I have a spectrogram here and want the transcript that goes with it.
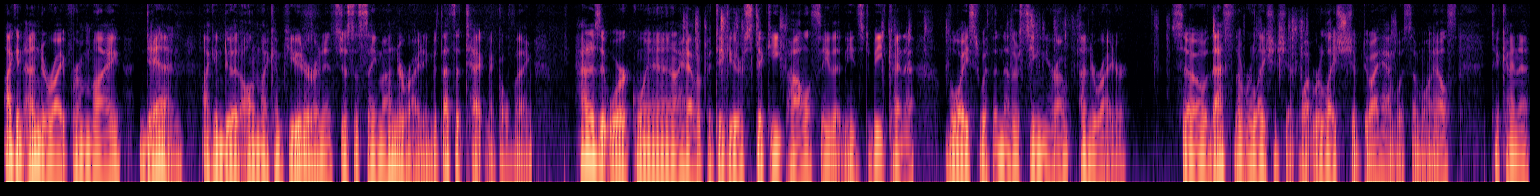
I can underwrite from my den. I can do it on my computer, and it's just the same underwriting. But that's a technical thing how does it work when I have a particular sticky policy that needs to be kind of voiced with another senior underwriter? So that's the relationship. What relationship do I have with someone else to kind of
